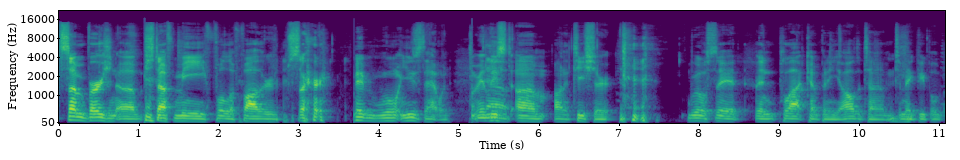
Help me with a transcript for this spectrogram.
some version of "stuff me full of father, sir"? Maybe we won't use that one. At No. least um, on a T-shirt. we'll say it in polite company all the time to make people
